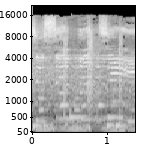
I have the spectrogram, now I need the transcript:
still 17.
